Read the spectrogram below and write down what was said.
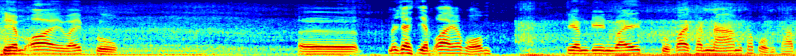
เตรียมอ้อยไว้ปลูก เอ่อ ไม่ใช่เตรียมอ้อยครับผม เตรียมดินไว้ปลูกอ้อยคั้นน้ำครับผมครับ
